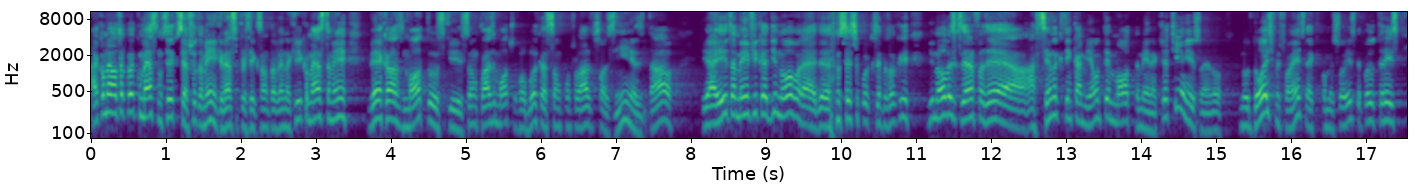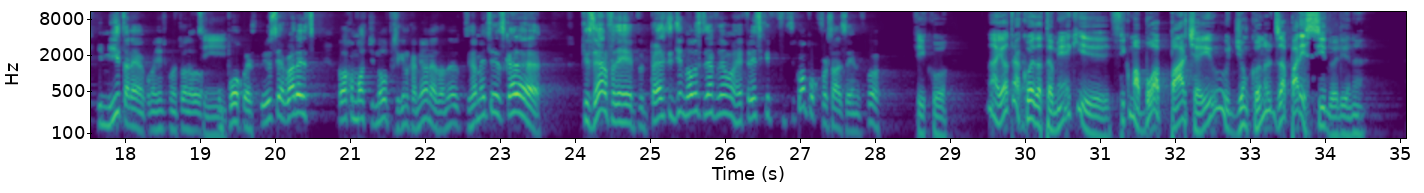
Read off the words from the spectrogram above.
Aí como é outra coisa começa, não sei o que você achou também, que nessa perseguição tá vendo aqui, começa também a ver aquelas motos que são quase motos robôs, que elas são controladas sozinhas e tal. E aí também fica de novo, né? Não sei se você pensou que de novo eles quiseram fazer a, cena que tem caminhão ter moto também, né? Que já tinha isso, né? No 2, principalmente, né? Que começou isso, depois o 3 imita, né? Como a gente comentou no, um pouco isso, e agora eles colocam moto de novo seguindo o caminhão, né? Realmente os caras quiseram fazer, parece que de novo eles quiseram fazer uma referência que ficou um pouco forçada isso aí, não ficou? Ficou. Ah, e outra coisa também é que fica uma boa parte aí o John Connor desaparecido ali, né?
